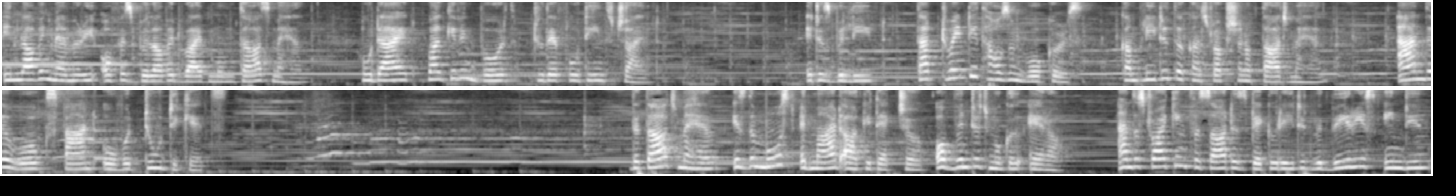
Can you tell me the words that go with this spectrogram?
in loving memory of his beloved wife Mumtaz Mahal, who died while giving birth to their 14th child. It is believed that 20,000 workers completed the construction of Taj Mahal and their work spanned over two decades. The Taj Mahal is the most admired architecture of vintage Mughal era and the striking facade is decorated with various Indian,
